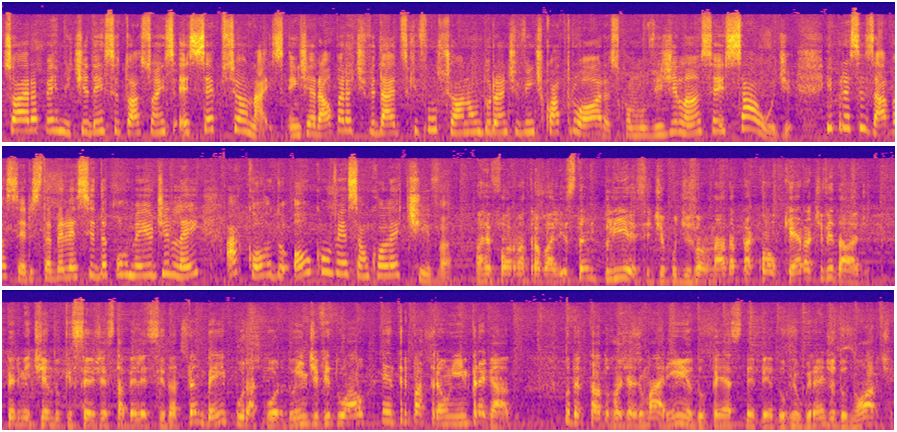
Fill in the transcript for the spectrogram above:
só era permitida em situações excepcionais, em geral para atividades que funcionam durante 24 horas, como vigilância e saúde, e precisava ser estabelecida por meio de lei, acordo ou convenção coletiva. A reforma trabalhista amplia esse tipo de jornada para qualquer atividade, permitindo que seja estabelecida também por acordo individual entre patrão e empregado. O deputado Rogério Marinho, do PSDB do Rio Grande do Norte,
